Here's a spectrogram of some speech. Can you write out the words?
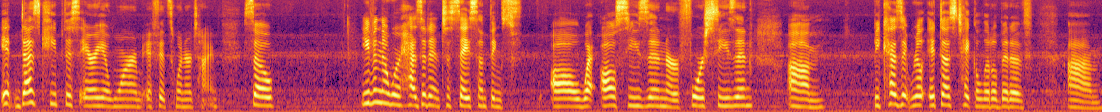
it does keep this area warm if it's wintertime. So even though we're hesitant to say something's all wet, all season or four season, um, because it really it does take a little bit of um,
